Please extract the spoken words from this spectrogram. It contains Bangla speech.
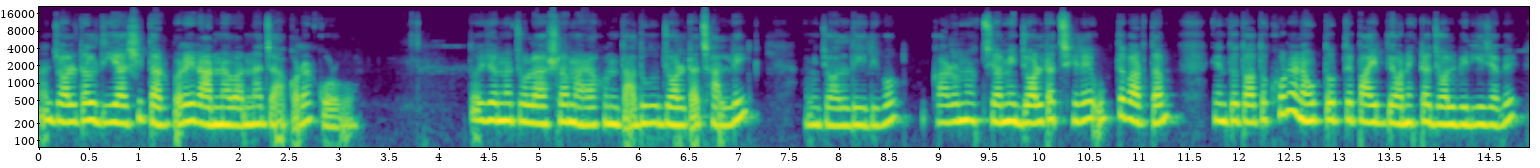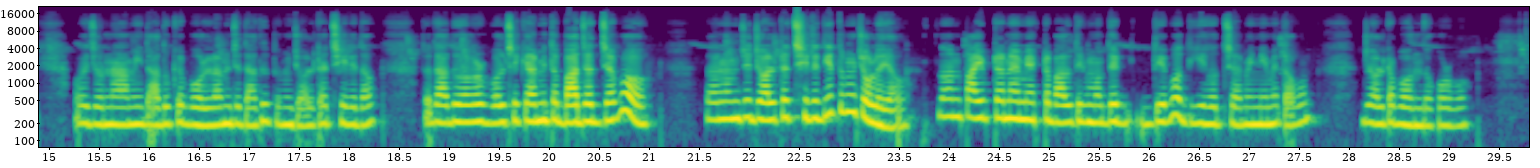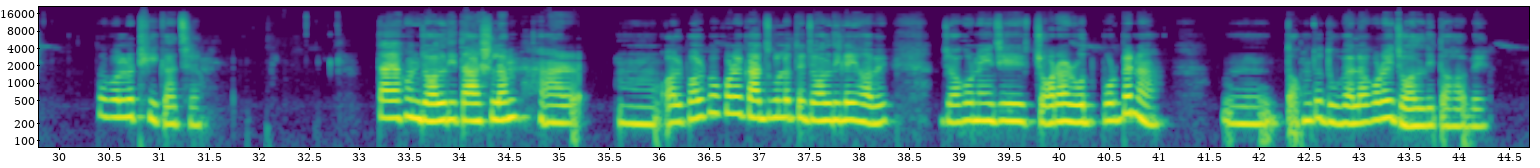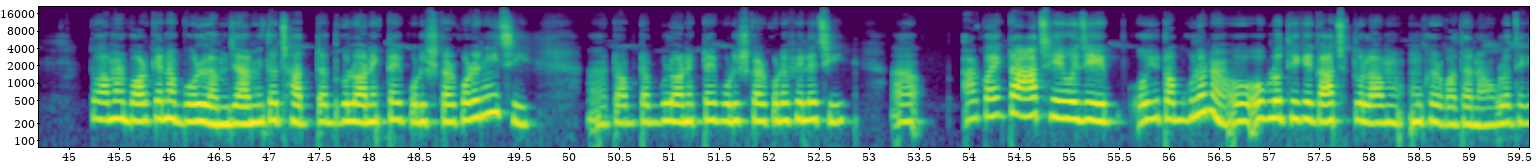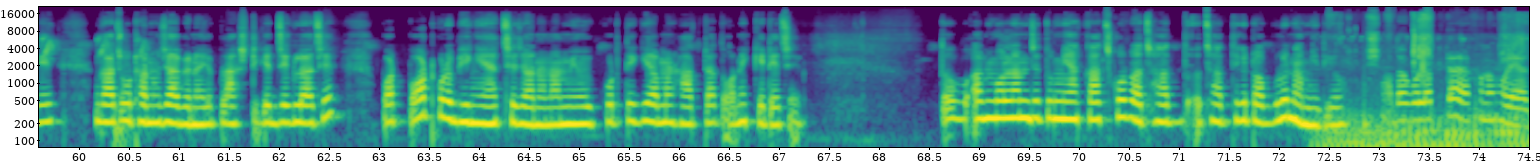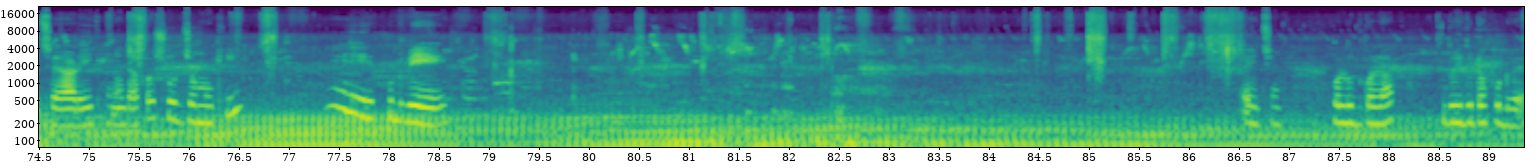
জল টল দিয়ে আসি, তারপরেই রান্না বান্না যা করার করব। তো ওই জন্য চলে আসলাম আর এখন দাদু জলটা ছাড়লেই আমি জল দিয়ে দিব। কারণ হচ্ছে আমি জলটা ছেড়ে উঠতে পারতাম, কিন্তু ততক্ষণে না উঠতে উঠতে পাইপ দিয়ে অনেকটা জল বেরিয়ে যাবে। ওই জন্য আমি দাদুকে বললাম যে, দাদু, তুমি জলটা ছেড়ে দাও। তো দাদু আবার বলছে কি, আমি তো বাজার যাব। বললাম যে, জলটা ছেড়ে দিয়ে তুমি চলে যাও। তখন পাইপটা না আমি একটা বালতির মধ্যে দেবো, দিয়ে হচ্ছে আমি নেমে তখন জলটা বন্ধ করব। তো বলল, ঠিক আছে। তাই এখন জল দিতে আসলাম। আর অল্প অল্প করে গাছগুলোতে জল দিলেই হবে। যখন এই যে চড়া রোদ পড়বে না তখন তো দুবেলা করেই জল দিতে হবে। তো আমার বরকে না বললাম যে আমি তো ছাদ টাদগুলো অনেকটাই পরিষ্কার করে নিয়েছি আহ, টব টবগুলো অনেকটাই পরিষ্কার করে ফেলেছি। আর কয়েকটা আছে ওই যে ওই টবগুলো না ও ওগুলো থেকে গাছ তোলা মুখের কথা না ওগুলো থেকে গাছ ওঠানো যাবে না ওই যে প্লাস্টিকের যেগুলো আছে পট পট করে ভেঙে যাচ্ছে, জানো না? আমি ওই করতে গিয়ে আমার হাত টাত অনেক কেটেছে। তো আমি বললাম যে, তুমি এক কাজ করবা, ছাদ ছাদ থেকে টপগুলো নামিয়ে দিও। সাদা গোলাপটা এখনও হয়ে আছে, আর এইখানে দেখো সূর্যমুখী। ফুটবে। এই যে, হলুদ গোলাপ, দুই দুটো ফুটবে।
